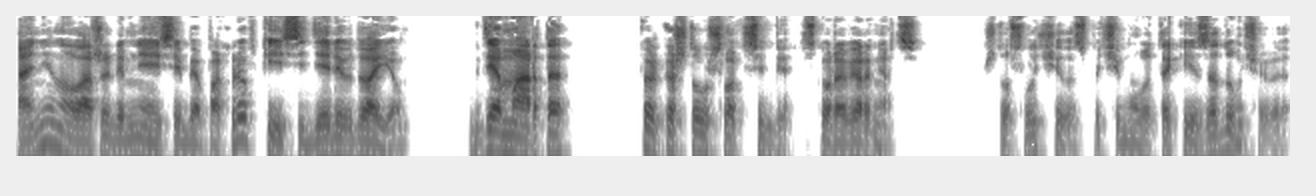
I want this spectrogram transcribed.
Они наложили мне и себе похлебки и сидели вдвоем. Где Марта? Только что ушла к себе, скоро вернется. Что случилось? Почему вы такие задумчивые?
